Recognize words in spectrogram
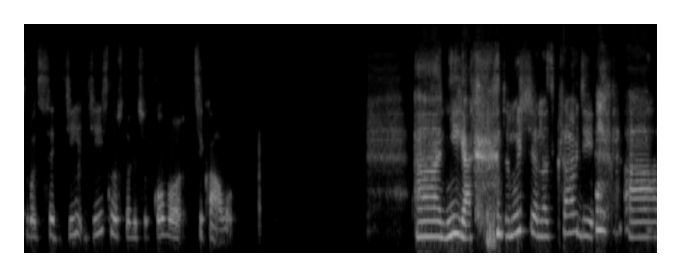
тобою це дій- дійсно стовідсотково цікаво. А, ніяк, тому що насправді а,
